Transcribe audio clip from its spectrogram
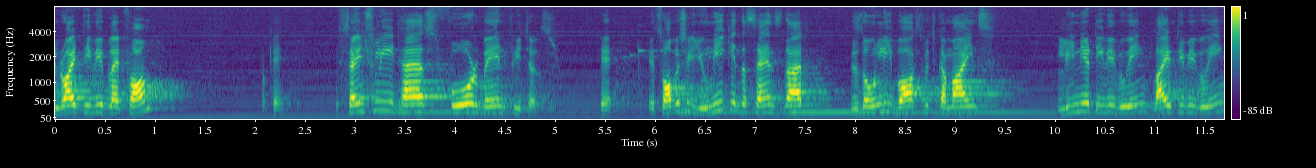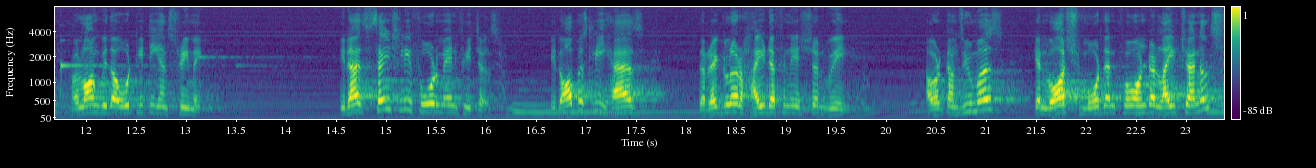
Android TV platform. Okay. Essentially, it has four main features. Okay. It's obviously unique in the sense that this is the only box which combines linear TV viewing, live TV viewing, along with the OTT and streaming. It has essentially four main features. It obviously has the regular high definition viewing. Our consumers can watch more than 400 live channels.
